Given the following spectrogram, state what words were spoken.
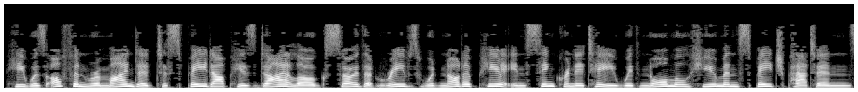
He was often reminded to speed up his dialogue so that Reeves would not appear in synchronity with normal human speech patterns.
